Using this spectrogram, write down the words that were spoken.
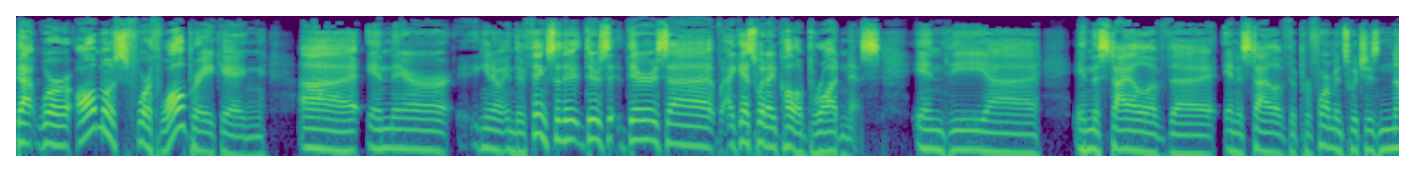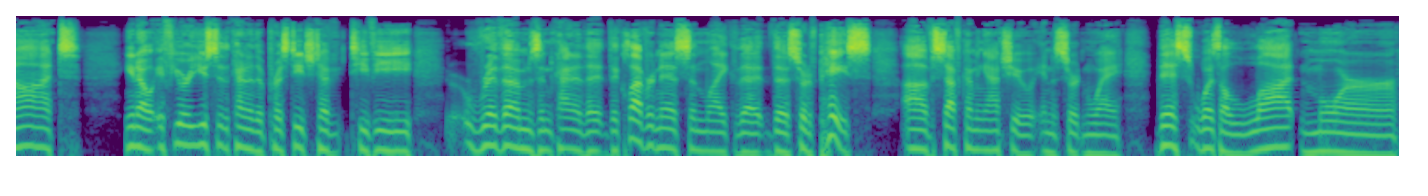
that were almost fourth wall breaking uh in their you know in their thing so there, there's there's uh i guess what i'd call a broadness in the uh in the style of the in a style of the performance which is not you know, if you're used to the kind of the prestige TV rhythms and kind of the the cleverness and like the the sort of pace of stuff coming at you in a certain way, this was a lot more.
